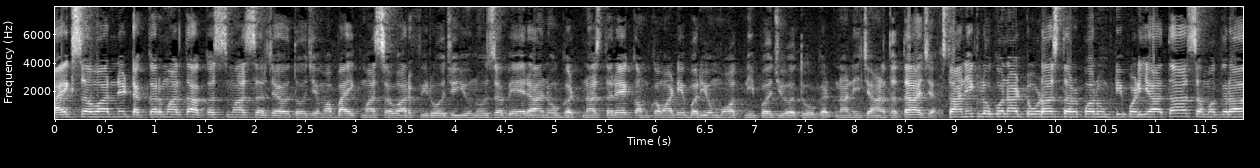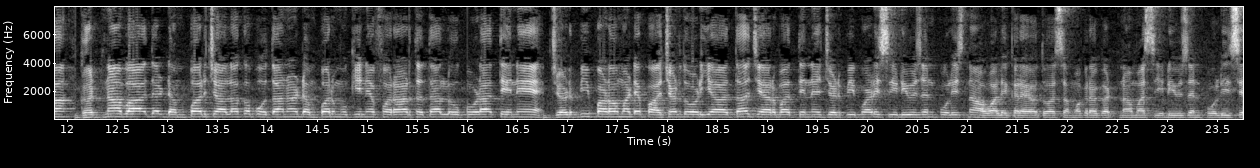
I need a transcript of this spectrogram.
બાઇક સવારને ટક્કર મારતા અકસ્માત સર્જાયો હતો, જેમાં બાઇકમાં સવાર ફિરોજ યુનુસ બેરાનું ઘટના સ્થળે કમકમાટી ભર્યું મોત નીપજ્યું હતું. ઘટનાની જાણ થતાં જ સ્થાનિક લોકોના ટોળા સ્થળ પર ઉમટી પડ્યા હતા. સમગ્ર ઘટના બાદ ડમ્પર ચાલક પોતાના ડમ્પર મૂકીને ફરાર થતા લોકોડા તેને ઝડપી પાડવા માટે પાછળ દોડ્યા હતા. ત્યારબાદ તેને ઝડપી પાડી સી ડિવિઝન પોલીસના હવાલે કરાયો હતો. આ સમગ્ર ઘટનામાં સી ડિવિઝન પોલીસે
